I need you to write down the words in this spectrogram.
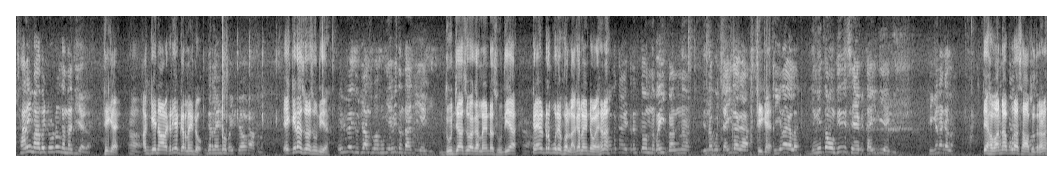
ਸਾਰੀ ਮਾਂ ਬਈ ਟੋਟਲ ਦੰਦਾ ਜੀ ਹੈਗਾ। ਠੀਕ ਹੈ। ਹਾਂ। ਅੱਗੇ ਨਾਲ ਖੜੀ ਹੈ ਗਰਲੈਂਡੋ। ਗਰਲੈਂਡੋ ਬਈ ਪਿਓ ਰਾਸ ਨੂੰ। ਇਹ ਕਿਹੜਾ ਸੂਆ ਸੁੰਦੀ ਆ? ਇਹ ਵੀ ਬਈ ਦੂਜਾ ਸੂਆ ਹੁੰਦੀ ਇਹ ਵੀ ਦੰਦਾ ਜੀ ਹੈਗੀ। ਦੂਜਾ ਸੂਆ ਗਰਲੈਂਡੋ ਸੁੰਦੀ ਆ। ਹਾਂ। ਕਰੈਕਟਰ ਪੂਰੇ ਫੁੱਲ ਆ ਗਰਲੈਂਡੋ ਵਾਲੇ ਹਨਾ? ਉਹਦੇ ਕੈਰੇਕਟਰ ਧੁੰਨ ਬਈ ਬੰਨ ਜਿੰਨਾ ਕੋ ਚਾਹੀਦਾਗਾ ਠੀਕ ਹੈ। ਠੀਕ ਹੈ ਨਾ ਗੱਲ? ਜਿੰਨੀ ਧੌਂਦੀ ਦੀ ਸੇਪ ਚਾਹੀਦੀ ਹੈਗੀ। ਠੀਕ ਹੈ ਨਾ ਗੱਲ? ਤੇ ਹਵਾਨਾ ਪੂਰਾ ਸਾਫ਼ ਸੁਥਰਾ ਨਾ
